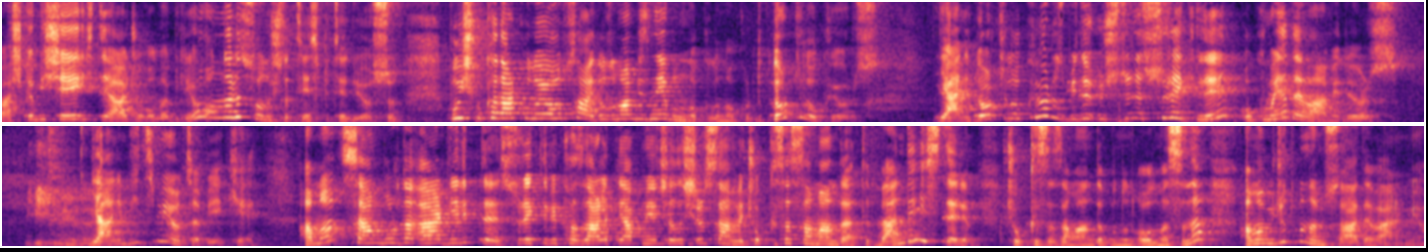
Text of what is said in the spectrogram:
Başka bir şeye ihtiyacı olabiliyor. Onları sonuçta tespit ediyorsun. Bu iş bu kadar kolay olsaydı o zaman biz niye bunun okulunu okurduk? 4 yıl okuyoruz. Yani 4 yıl okuyoruz bir de üstüne sürekli okumaya devam ediyoruz. Bitmiyor değil mi? Yani bitmiyor tabii ki. Ama sen burada eğer gelip de sürekli bir pazarlık yapmaya çalışırsan ve çok kısa zamanda, ben de isterim çok kısa zamanda bunun olmasını ama vücut buna müsaade vermiyor.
